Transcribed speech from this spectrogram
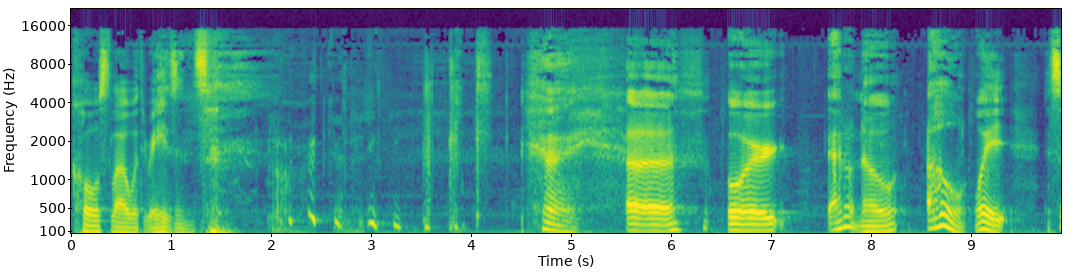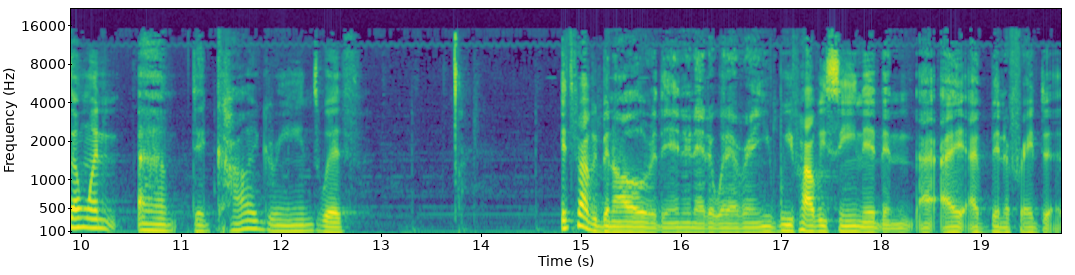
coleslaw with raisins. Hey. uh, or I don't know. Oh, wait, someone um, did collard greens with. It's probably been all over the internet or whatever, and you, we've probably seen it. And I, I, I've been afraid to.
